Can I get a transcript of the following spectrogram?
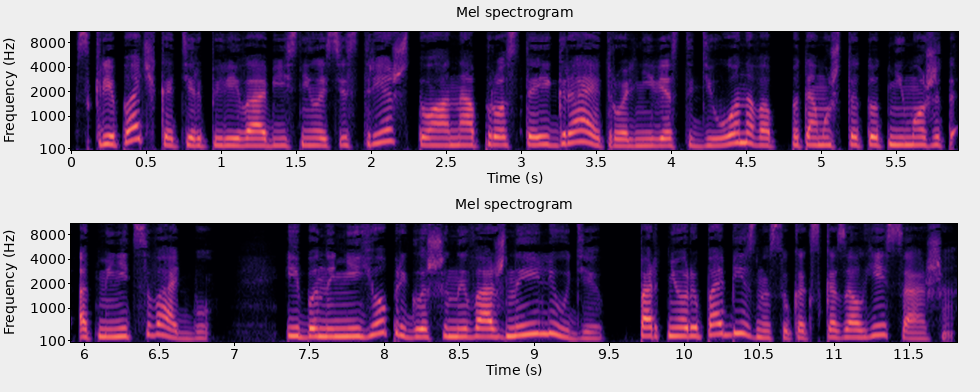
Скрипачка терпеливо объяснила сестре, что она просто играет роль невесты Дионова, потому что тот не может отменить свадьбу ибо на нее приглашены важные люди, партнеры по бизнесу, как сказал ей Саша.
